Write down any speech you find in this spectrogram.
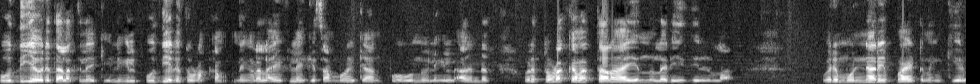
പുതിയ ഒരു തലത്തിലേക്ക് അല്ലെങ്കിൽ പുതിയൊരു തുടക്കം നിങ്ങളുടെ ലൈഫിലേക്ക് സംഭവിക്കാൻ പോകുന്നു അല്ലെങ്കിൽ അതിന്റെ ഒരു തുടക്കം എത്താറായി എന്നുള്ള രീതിയിലുള്ള ഒരു മുന്നറിയിപ്പായിട്ട് നിങ്ങൾക്ക് ഈ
